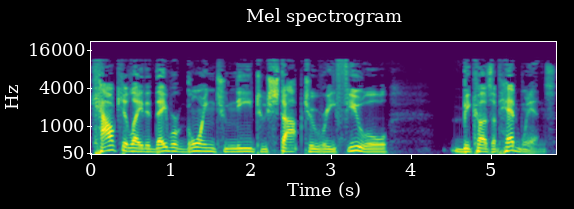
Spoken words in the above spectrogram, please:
calculated they were going to need to stop to refuel because of headwinds,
